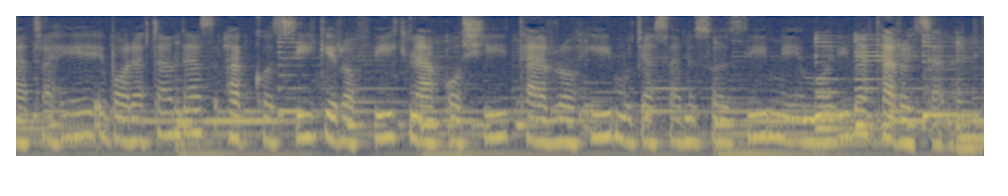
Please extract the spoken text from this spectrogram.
مطرحه عبارتند از عکاسی، گرافیک، نقاشی، طراحی، مجسمه سازی، معماری و طراحی صنعتی.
